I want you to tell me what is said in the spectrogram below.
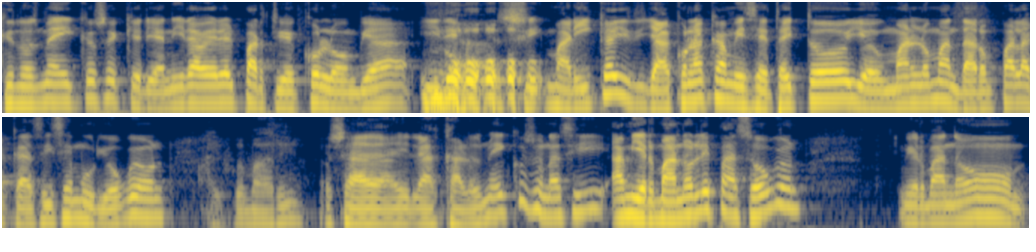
que unos médicos se querían ir a ver el partido de Colombia y de- sí, marica, y ya con la camiseta y todo, y a un man lo mandaron para la casa y se murió, weón. Ay, fue madre. O sea, acá los médicos son así. A mi hermano le pasó, weón. Mi hermano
